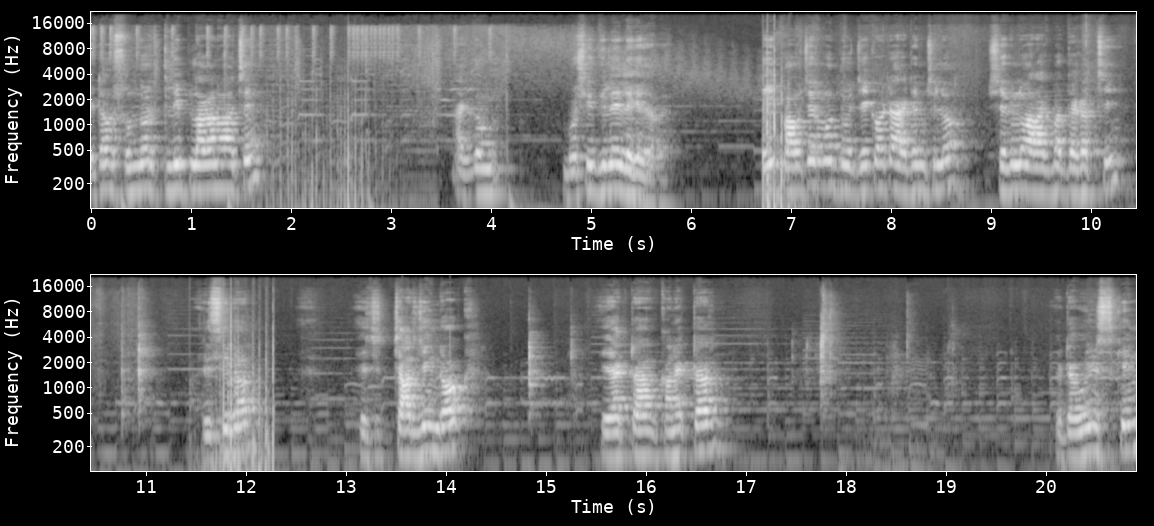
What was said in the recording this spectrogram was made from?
এটাও সুন্দর ক্লিপ লাগানো আছে। একদম বসিয়ে দিলেই লেগে যাবে। এই পাউচের মধ্যে যে কয়টা আইটেম ছিল, সেগুলো আর একবার দেখাচ্ছি। রিসিভার এই চার্জিং ডক এই একটা কানেক্টার এটা উইন্ড স্ক্রিন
